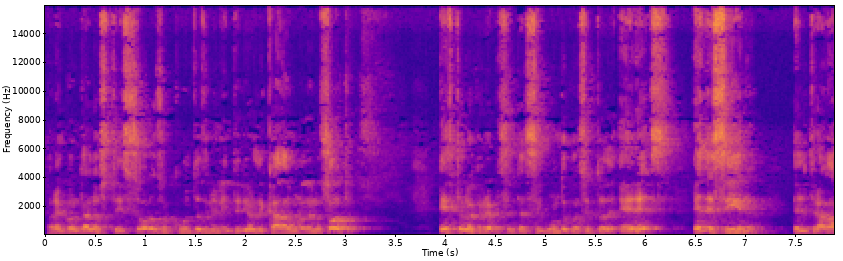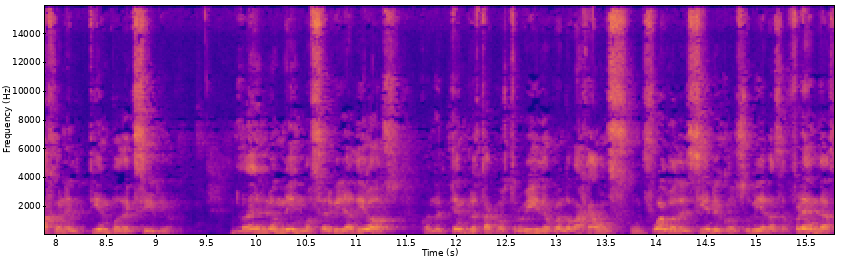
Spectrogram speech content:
para encontrar los tesoros ocultos en el interior de cada uno de nosotros. Esto es lo que representa el segundo concepto de Eres, es decir, el trabajo en el tiempo de exilio. No es lo mismo servir a Dios cuando el templo está construido, cuando bajaba un, fuego del cielo y consumía las ofrendas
